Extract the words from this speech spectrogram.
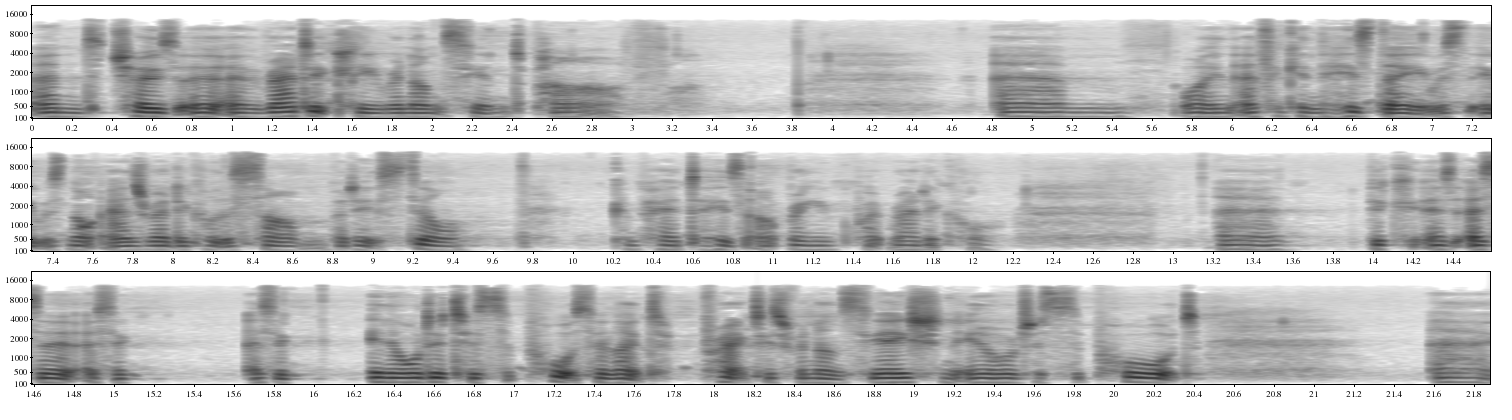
And chose a, a radically renunciant path. Um, well, I think in his day it was it was not as radical as some, but it's still, compared to his upbringing, quite radical. Uh, because as a as a as a in order to support, so like to practice renunciation in order to support uh,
